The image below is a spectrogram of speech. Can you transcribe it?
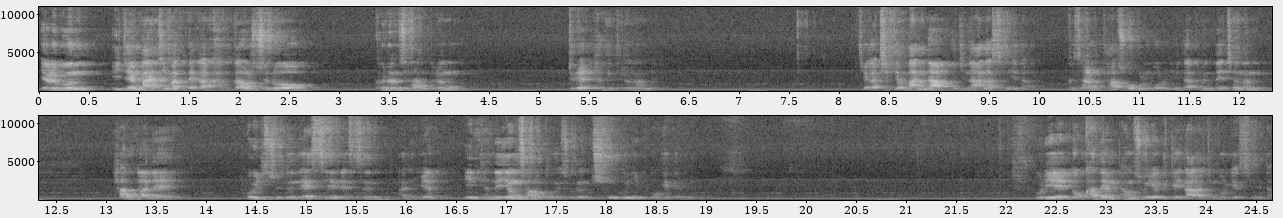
여러분 이제 마지막 때가 가까울수록 그런 사람들은 뚜렷하게 드러납니다. 제가 직접 만나 보지는 않았습니다. 그 사람 다 속을 모릅니다. 그런데 저는 한간에 보일 수 있는 SNS 아니면 인터넷 영상을 통해서는 충분히 보게 됩니다. 우리의 녹화된 방송이 어디까지 나갈지 모르겠습니다.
